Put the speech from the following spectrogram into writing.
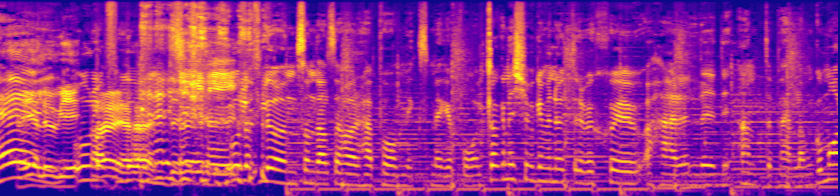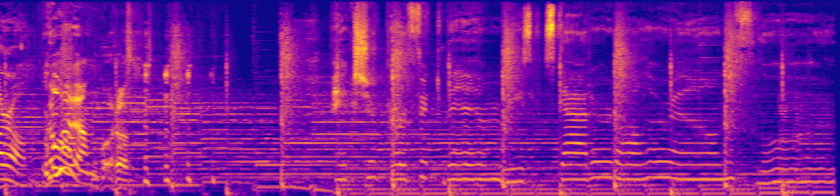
Hej, Hej. Olof Lund. hej. Olof Lund som du alltså hör här på Mix Megapol. Klockan är 20 minuter över sju och här är Lady Antebellum. God morgon. God morgon. God morgon. Picture perfect memories scattered all around the floor.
